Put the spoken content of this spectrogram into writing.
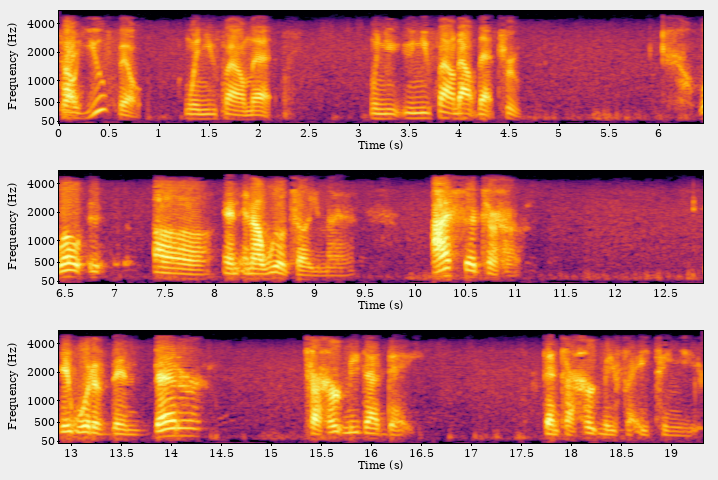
how Right. you felt when you found that when you when you found out that truth. Well, uh, and and I will tell you, man. I said to her, it would have been better to hurt me that day than to hurt me for 18 years.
